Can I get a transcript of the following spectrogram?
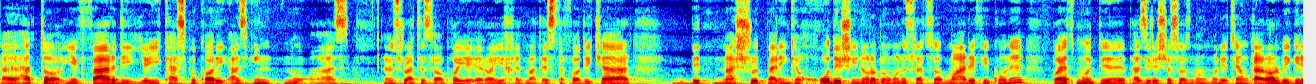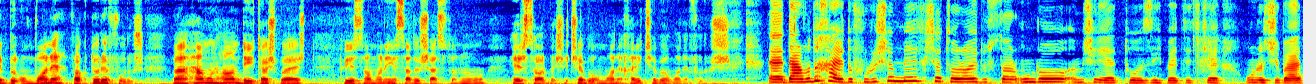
حتی یک فردی یا یک کسب و کاری از این نوع از صورت حساب های ارائه خدمت استفاده کرد به مشروط بر اینکه خودش اینا رو به عنوان صورت حساب معرفی کنه باید مورد پذیرش سازمان مالیاتی هم قرار بگیره به عنوان فاکتور فروش. و همون ها هم دیتاش باید توی سامانه 169 ارسال بشه. چه به عنوان خرید چه به عنوان فروش. در مورد خرید و فروش ملک چطور دوستان اون رو میشه یه توضیح بدید که اون رو چی باید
